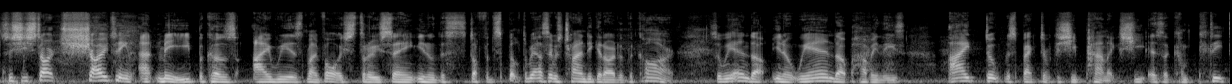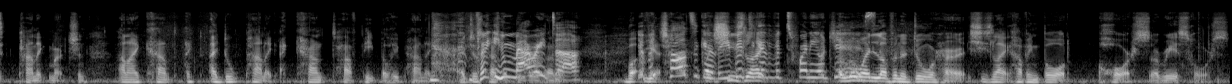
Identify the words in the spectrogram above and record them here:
So she starts shouting at me because I raised my voice through saying, you know, this stuff had spilt to me as I was trying to get out of the car. So we end up, you know, we end up having these. I don't respect her because she panics. She is a complete panic merchant, and I can't. I, I don't panic. I can't have people who panic. I just But you have people who married her. You have a child together. You've been like- together for 20 odd years. Although I love and adore her, she's like having bought a horse, a racehorse,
